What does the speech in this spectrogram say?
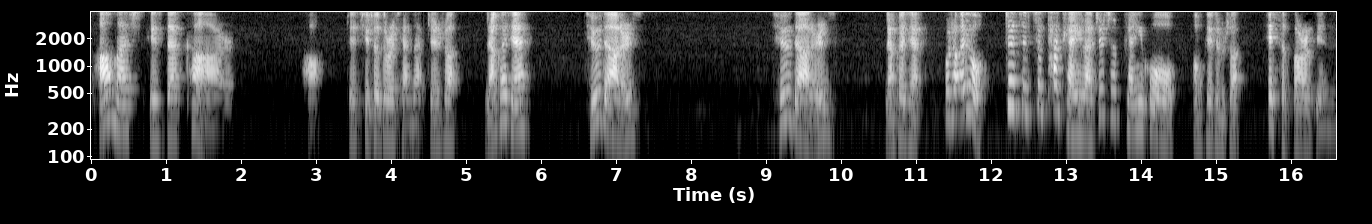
How much is that car? 好，这汽车多少钱呢？这人说两块钱，two dollars。Two dollars。 两块钱，我说，哎呦，这这这太便宜了，这是便宜货，我们可以这么说：It's a bargain.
